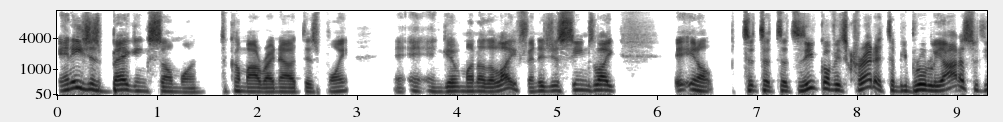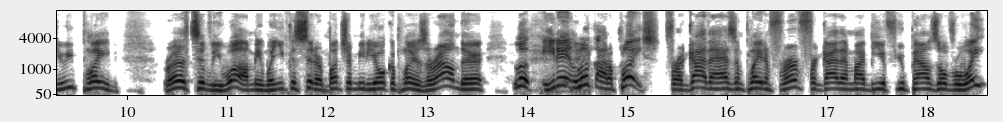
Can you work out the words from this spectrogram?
And he's just begging someone to come out right now at this point and, and give him another life. And it just seems like, you know, to, to, to Zivkovic's credit, to be brutally honest with you, he played relatively well. I mean, when you consider a bunch of mediocre players around there, look, he didn't look out of place for a guy that hasn't played in forever, for a guy that might be a few pounds overweight.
